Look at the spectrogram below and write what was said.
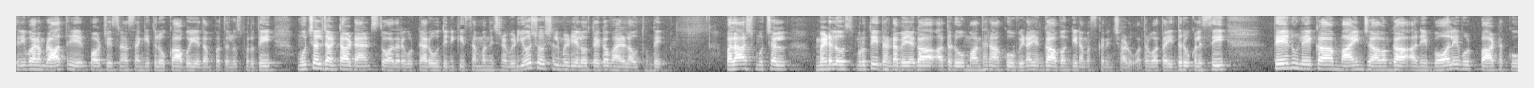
శనివారం రాత్రి ఏర్పాటు చేసిన సంగీతలో కాబోయే దంపతులు స్మృతి ముచ్చల్ జంట డాన్స్తో అదరగొట్టారు. దీనికి సంబంధించిన వీడియో సోషల్ మీడియాలో తెగ వైరల్ అవుతుంది. పలాష్ ముచ్చల్ మెడలో స్మృతి దండ వేయగా అతడు మంధనాకు వినయంగా వంగి నమస్కరించాడు. ఆ తర్వాత ఇద్దరూ కలిసి తేను లేక మైండ్ జావంగా అనే బాలీవుడ్ పాటకు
